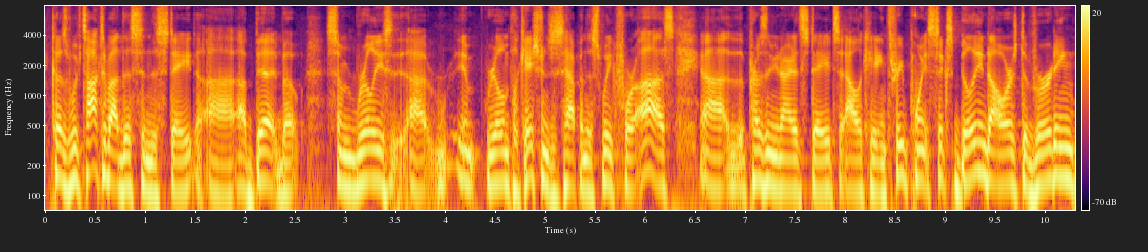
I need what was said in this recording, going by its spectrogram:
because we've talked about this in the state uh, a bit, but some really uh, real implications just happened this week for us. the president of the United States allocating 3.6 billion dollars diverting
